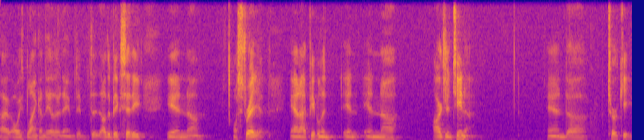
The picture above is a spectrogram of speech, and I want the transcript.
I always blank on the other name, the, the other big city in um, Australia. And I have people in, in, in uh, Argentina and uh, Turkey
